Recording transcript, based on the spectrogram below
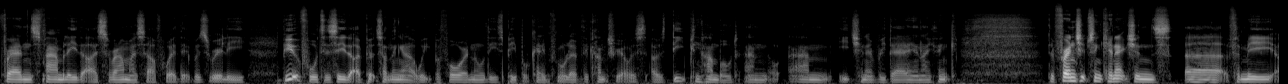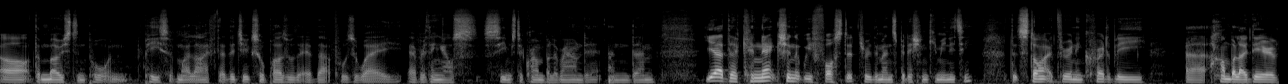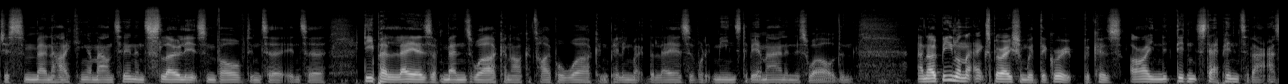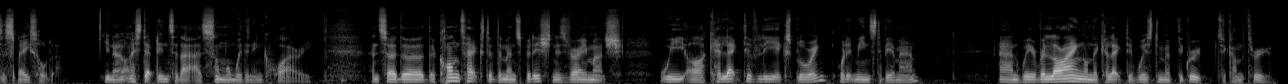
friends, family that I surround myself with. It was really beautiful to see that I put something out a week before and all these people came from all over the country. I was I was deeply humbled and um, each and every day, and I think the friendships and connections uh, mm-hmm. for me are the most important piece of my life. They're the jigsaw puzzle that if that falls away, everything else seems to crumble around it. And um, yeah, the connection that we fostered through the Men's Spedition community that started through an incredibly uh, humble idea of just some men hiking a mountain, and slowly it's evolved into into deeper layers of men's work and archetypal work, and peeling back the layers of what it means to be a man in this world. And and I've been on that exploration with the group because I n- didn't step into that as a space holder. You know, I stepped into that as someone with an inquiry. And so the, the context of the men's expedition is very much we are collectively exploring what it means to be a man, and we're relying on the collective wisdom of the group to come through.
